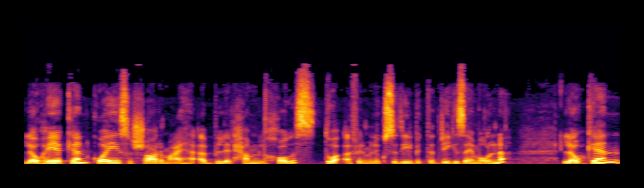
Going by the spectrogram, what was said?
لو هي كان كويس الشعر معاها قبل الحمل خالص توقف المينوكسيديل بالتدريج زي ما قلنا. لو كان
